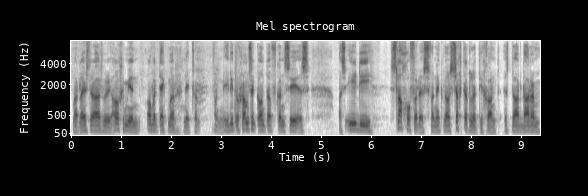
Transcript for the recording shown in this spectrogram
maar luisteraars oor die algemeen, al wat ek maar net van van hierdie program se kant af kan sê is as u die slagoffer is van ek welsigtig litigant, is daar darm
